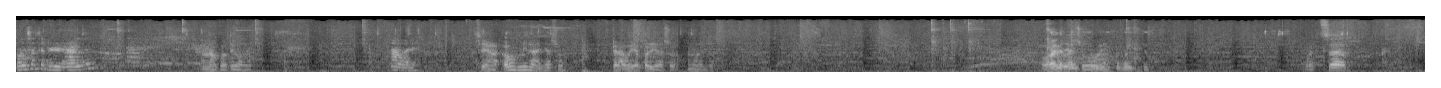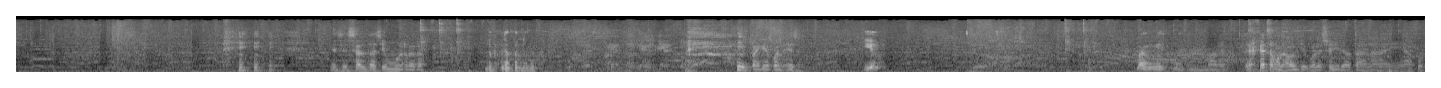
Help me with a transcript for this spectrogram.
Vamos a hacer el heraldo. No, contigo no. Ah, vale. Sí, oh, mira, Yasuo. Espera, voy a por Yasuo. Un momento. Hola, Vale, vale, Yasuo. voy, voy, voy. What's up? Ese salto ha sido muy raro. ¿Y para qué pones eso? Tío. Madre mía, madre. Vale. Es que tengo la ulti, por eso he ido tan ahí a por.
